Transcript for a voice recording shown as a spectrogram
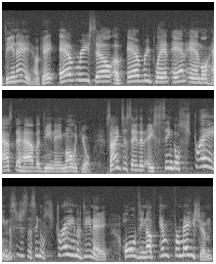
DNA, okay? Every cell of every plant and animal has to have a DNA molecule. Scientists say that a single strain, this is just a single strain of DNA, holds enough information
